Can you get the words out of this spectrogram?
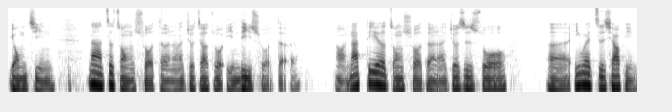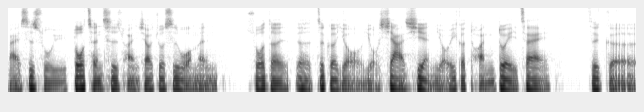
佣金。那这种所得呢，就叫做盈利所得。哦，那第二种所得呢，就是说，呃，因为直销品牌是属于多层次传销，就是我们说的，呃，这个有有下线，有一个团队在这个。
